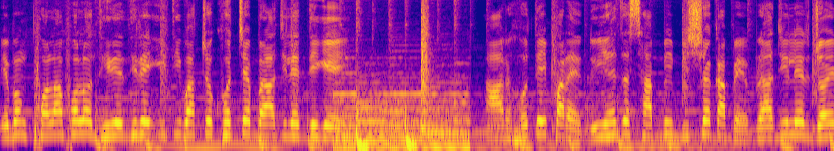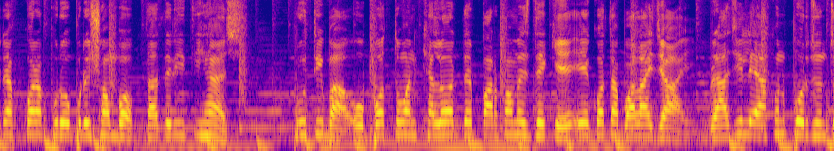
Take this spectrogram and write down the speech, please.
এবং ফলাফলও ধীরে ধীরে ইতিবাচক হচ্ছে ব্রাজিলের দিকে। আর হতেই পারে, দুই হাজার বিশ্বকাপে ব্রাজিলের জয়লাভ করা পুরোপুরি সম্ভব। তাদের ইতিহাস, প্রতিভা ও বর্তমান খেলোয়াড়দের পারফরমেন্স দেখে এ কথা বলাই যায়। ব্রাজিল এখন পর্যন্ত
